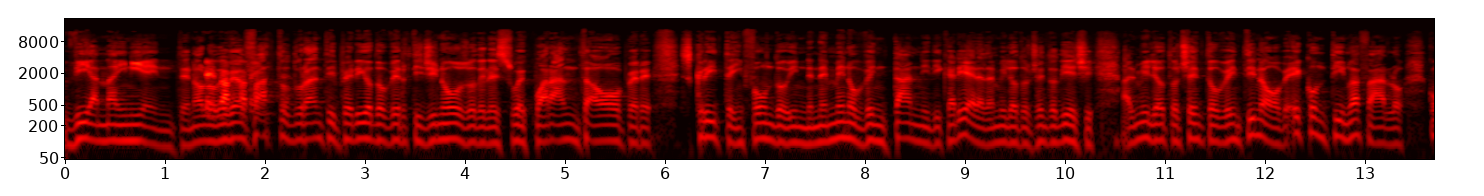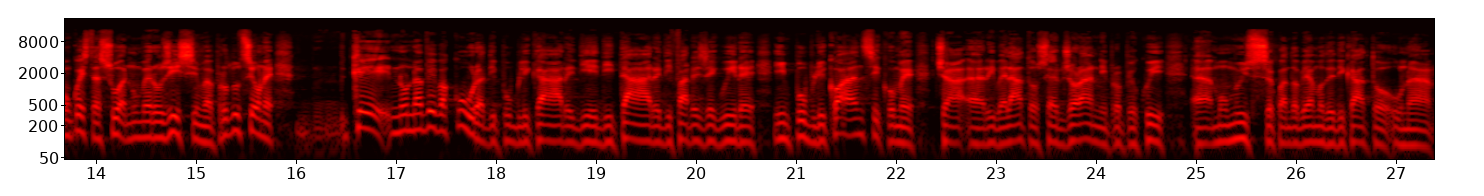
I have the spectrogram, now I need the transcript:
via mai niente, no? lo aveva fatto durante il periodo vertiginoso delle sue 40 opere scritte in fondo in nemmeno 20 anni di carriera, dal 1810 al 1829 e continua a farlo con questa sua numerosissima produzione che non aveva cura di pubblicare, di editare, di far eseguire in pubblico, anzi come ci ha eh, rivelato Sergio Ranni proprio qui a Momus quando abbiamo dedicato una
